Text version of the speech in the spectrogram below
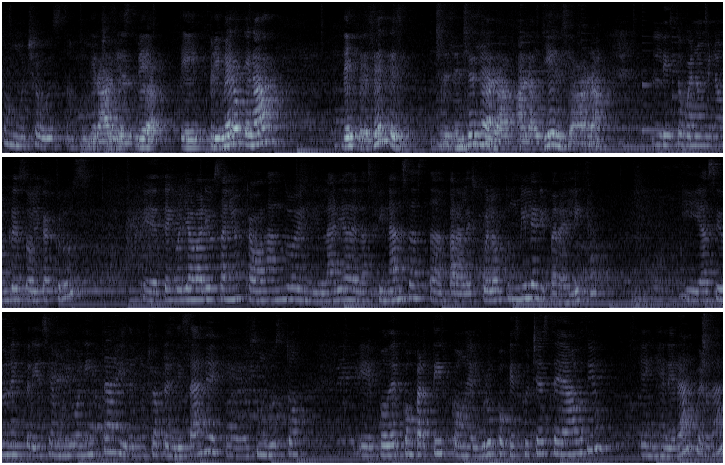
Con mucho gusto. con mucho Gracias. gusto. Vea, eh, primero que nada, de preséntese, preséntese a la, a la audiencia, ¿verdad? Listo, bueno, mi nombre es Olga Cruz. Eh, tengo ya varios años trabajando en el área de las finanzas para la escuela Autumn Miller y para el ICA. Y ha sido una experiencia muy bonita y de mucho aprendizaje, que es un gusto eh, poder compartir con el grupo que escucha este audio en general, ¿verdad?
